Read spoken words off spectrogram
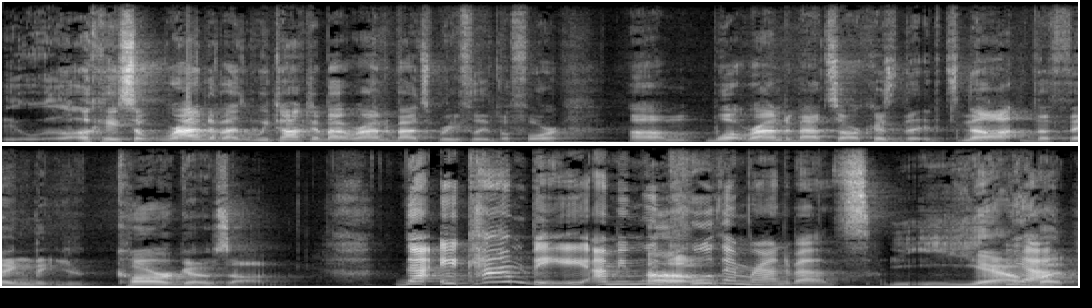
Okay, so roundabouts. We talked about roundabouts briefly before. Um, what roundabouts are? Because it's not the thing that your car goes on. Now it can be. I mean, we Oh. call them roundabouts, Yeah, Yeah. but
